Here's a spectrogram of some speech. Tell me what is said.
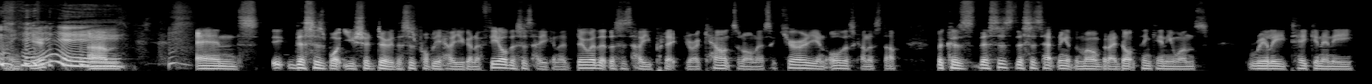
thank hey. you um, and this is what you should do this is probably how you're going to feel this is how you're going to do with it this is how you protect your accounts and online security and all this kind of stuff because this is this is happening at the moment but i don't think anyone's really taken any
